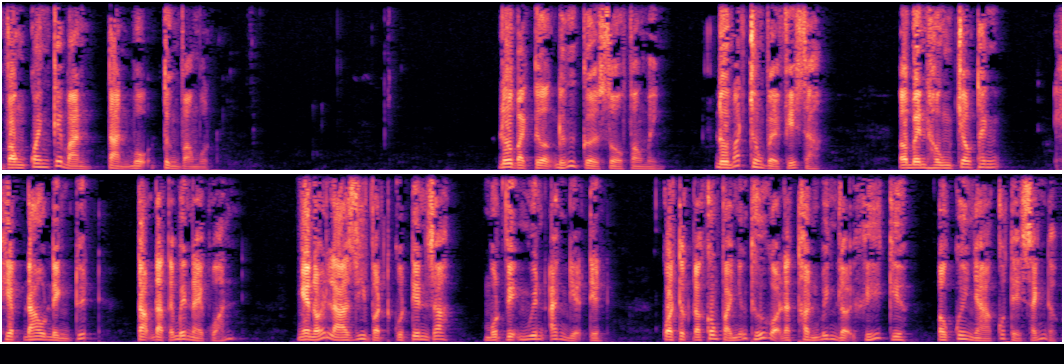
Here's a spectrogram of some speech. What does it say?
Vòng quanh cái bàn tản bộ từng vòng một. Lô Bạch Tượng đứng ở cửa sổ phòng mình, Đôi mắt trông về phía xa. Ở bên hồng châu thanh, Hiệp đao đình tuyết, Tạm đặt ở bên này quán. Nghe nói là di vật của tiên gia, Một vị nguyên anh địa tiên. Quả thực là không phải những thứ gọi là thần binh lợi khí kia Ở quê nhà có thể sánh được.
